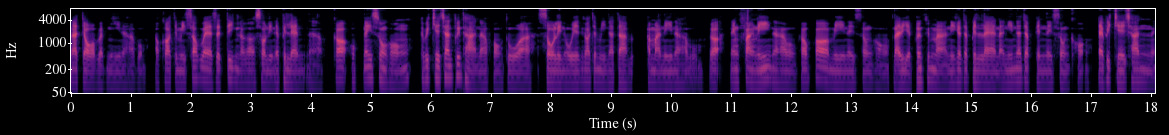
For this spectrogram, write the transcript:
หน้าจอแบบนี้นะครับผม แล้วก็จะมีซอฟต์แวร์ Setting แล้วก็ Solid Appearance นะครับ ก็ในส่วนของแอปพลิเคชันพื้นฐานนะของตัว Solid OS ก็จะมีหน้าตาประมาณนี้นะครับผมก็ในฝั่งนี้นะครับผมเขาก็มีในส่วนของรายละเอียดเพิ่มขึ้นมา นี่ก็จะเป็นแลนอันนี้น่าจะเป็นในส่วนของแอปพลิเคชันใน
